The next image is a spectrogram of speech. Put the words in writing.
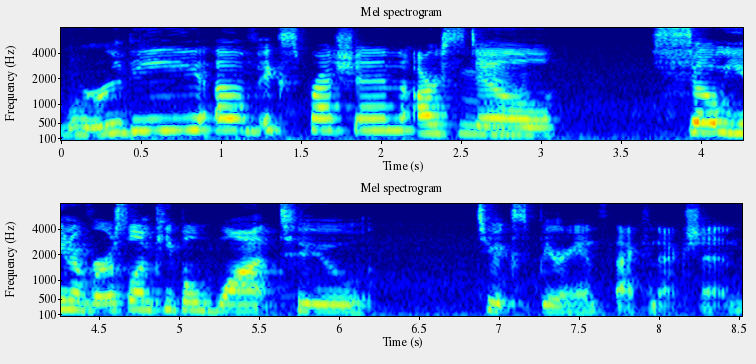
worthy of expression are still so universal and people want to to experience that connection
